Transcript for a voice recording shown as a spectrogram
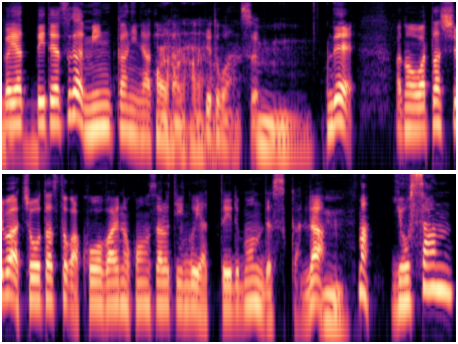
がやっていたやつが民間になったっていうところなんです。うん。であの私は調達とか購買のコンサルティングをやっているもんですから、うん。まあ、予算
